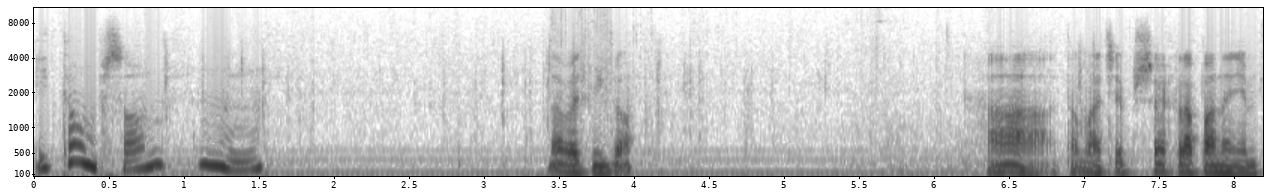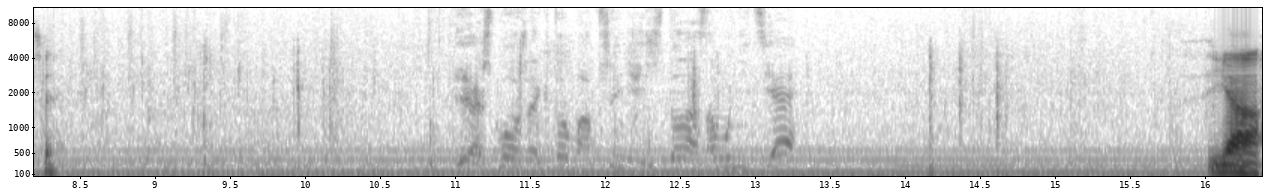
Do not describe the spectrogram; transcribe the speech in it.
i Thompson. Hmm. Dawać mi go. A, to macie przechlapane Niemcy. Wiesz może, kto ma przynieść do nas amunicję? Ja,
